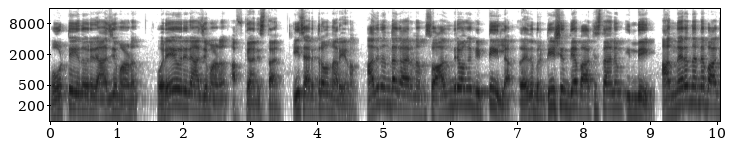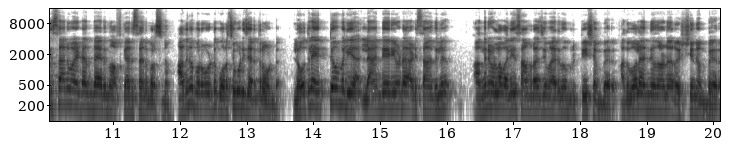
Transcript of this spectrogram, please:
വോട്ട് ചെയ്ത ഒരു രാജ്യമാണ് ഒരേ ഒരു രാജ്യമാണ് അഫ്ഗാനിസ്ഥാൻ. ഈ ചരിത്രം അറിയണം അതിനെന്താ കാരണം? സ്വാതന്ത്ര്യം അങ്ങ് കിട്ടിയില്ല. അതായത് ബ്രിട്ടീഷ് ഇന്ത്യ പാകിസ്ഥാനും ഇന്ത്യയും. അന്നേരം തന്നെ പാകിസ്ഥാനുമായിട്ട് എന്തായിരുന്നു അഫ്ഗാനിസ്ഥാൻ പ്രശ്നം? അതിന് പുറകോട്ട് കുറച്ചുകൂടി ചരിത്രമുണ്ട്. ലോകത്തിലെ ഏറ്റവും വലിയ ലാൻഡ് ഏരിയയുടെ അടിസ്ഥാനത്തിൽ അങ്ങനെയുള്ള വലിയ സാമ്രാജ്യമായിരുന്നു ബ്രിട്ടീഷ് എംപയർ അതുപോലെ തന്നെ ഒന്നാണ് റഷ്യൻ എംപയർ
